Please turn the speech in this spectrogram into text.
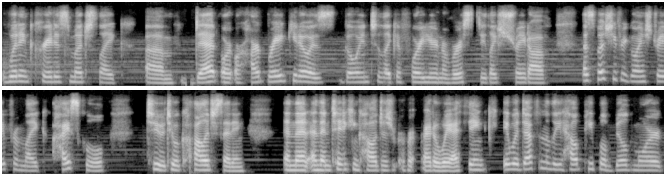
wouldn't create as much like um, debt or, or heartbreak, you know, as going to like a four year university like straight off, especially if you're going straight from like high school to to a college setting and then and then taking colleges r- right away. I think it would definitely help people build more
